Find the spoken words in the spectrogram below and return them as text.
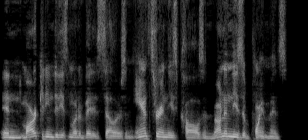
in marketing to these motivated sellers and answering these calls and running these appointments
